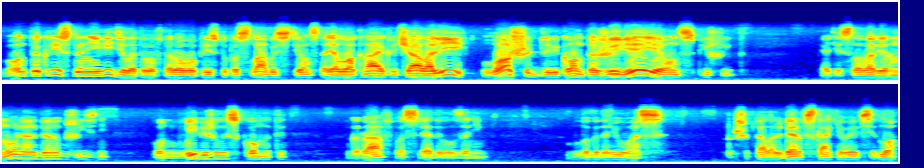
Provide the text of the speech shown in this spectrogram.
Монте-Кристо не видел этого второго приступа слабости. Он стоял у окна и кричал «Али! Лошадь для Виконта! Живее! Он спешит!» Эти слова вернули Альбера к жизни. Он выбежал из комнаты. Граф последовал за ним. «Благодарю вас», — прошептал Альбер, вскакивая в седло.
